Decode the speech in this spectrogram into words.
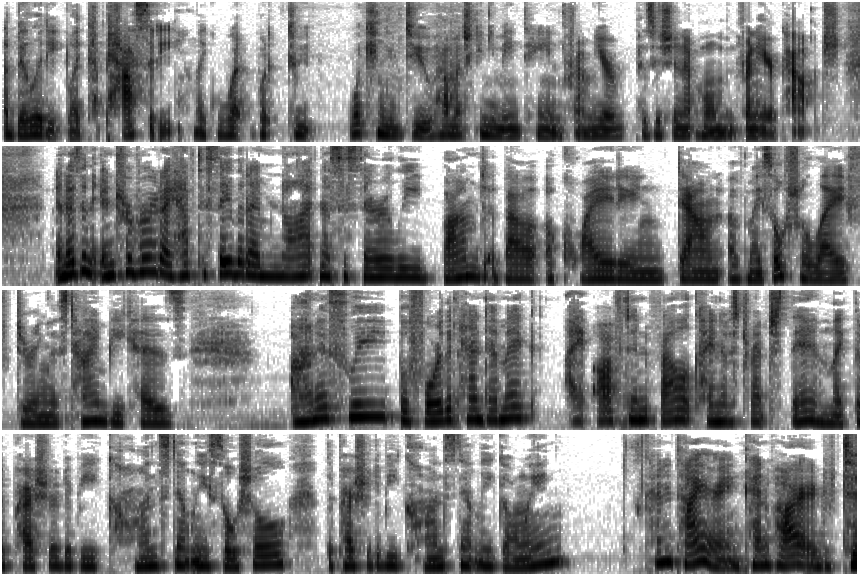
ability like capacity like what what do what can you do how much can you maintain from your position at home in front of your couch and as an introvert, I have to say that I'm not necessarily bummed about a quieting down of my social life during this time because honestly, before the pandemic, I often felt kind of stretched thin, like the pressure to be constantly social, the pressure to be constantly going. It's kind of tiring, kind of hard to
